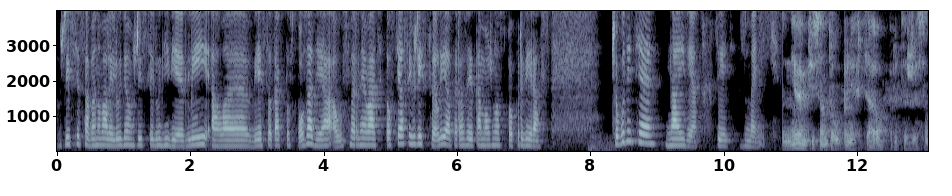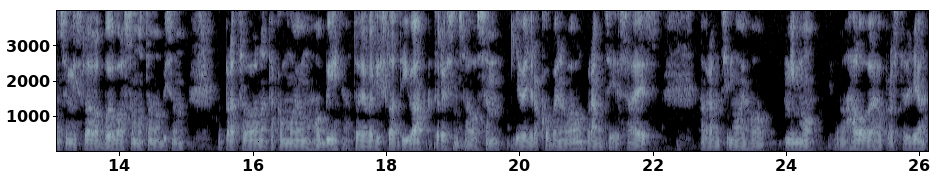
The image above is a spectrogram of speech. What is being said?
Vždy ste sa venovali ľuďom, vždy ste ľudí viedli, ale viesť to takto z pozadia a usmerňovať, to ste asi vždy chceli a teraz je tá možnosť po prvý raz. Čo budete najviac chcieť zmeniť? Neviem, či som to úplne chcel, pretože som si myslel a bojoval som o tom, aby som pracoval na takom mojom hobby a to je legislatíva, ktorej som sa 8-9 rokov venoval v rámci SAS a v rámci môjho mimo halového prostredia. E,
